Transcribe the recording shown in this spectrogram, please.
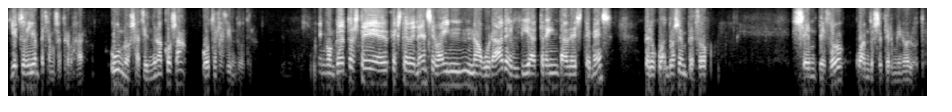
Y entonces ya empezamos a trabajar. Unos haciendo una cosa, otros haciendo otra. En concreto, este, este Belén se va a inaugurar el día 30 de este mes, pero ¿cuándo se empezó? Se empezó cuando se terminó el otro.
